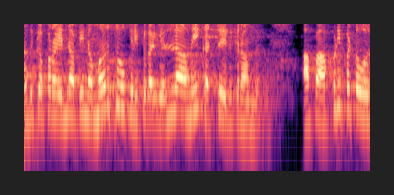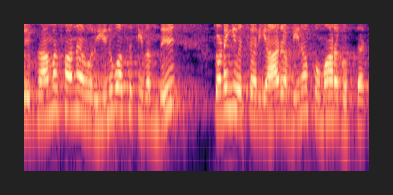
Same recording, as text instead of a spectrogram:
அதுக்கப்புறம் என்ன அப்படின்னா மருத்துவ குறிப்புகள் எல்லாமே கற்று இருக்கிறாங்க. அப்போ அப்படிப்பட்ட ஒரு ஃபேமஸான ஒரு யூனிவர்சிட்டி வந்து தொடங்கி வச்சவர் யார் அப்படின்னா குமாரகுப்தர்.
